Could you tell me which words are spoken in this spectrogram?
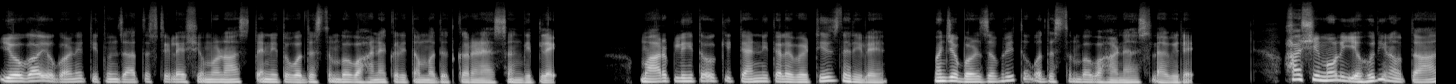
योगायोगाने तिथून जात असलेल्या शिमोनास त्यांनी तो वधस्तंभ वाहण्याकरिता मदत करण्यास सांगितले. मार्क लिहितो की त्यांनी त्याला वेठीस धरिले म्हणजे बळजबरी तो वधस्तंभ वाहण्यास लाविले. हा शिमोन यहुदी नव्हता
